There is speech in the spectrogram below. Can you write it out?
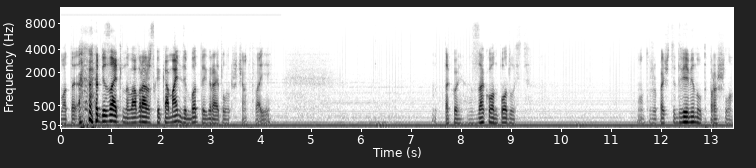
вот обязательно во вражеской команде боты играет лучше, чем в твоей. Такой закон подлости. Вот уже почти две минуты прошло.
